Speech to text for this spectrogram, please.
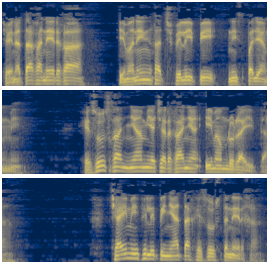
Chaynataja nerja, imaninjach Filipi nispallanmi. Jesusqa ñam yacharqaña imam rurayta. Chaymi Filipiñata Jesus tenerja.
